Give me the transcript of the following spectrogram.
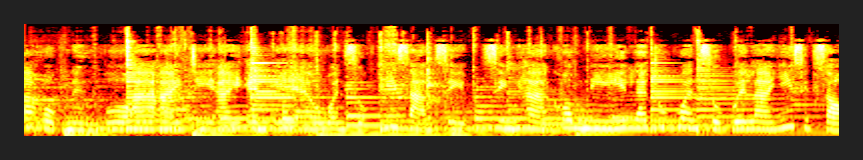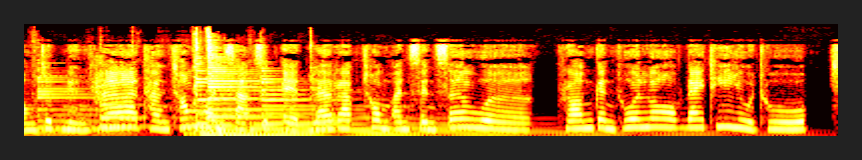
2561 ORIGINAL วันศุกร์ที่ 30 สิงหาคมนี้และทุกวันศุกร์เวลา 22.15 ทางช่องวัน 31 และรับชมอันเซนเซอร์เวอร์พร้อมกันทั่วโลกได้ที่ YouTube เช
